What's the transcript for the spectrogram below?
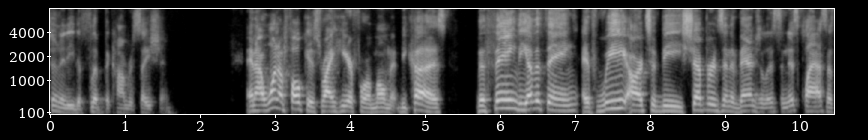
the opportunity to flip the conversation. And I want to focus right here for a moment because the thing, the other thing, if we are to be shepherds and evangelists in this class, that's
